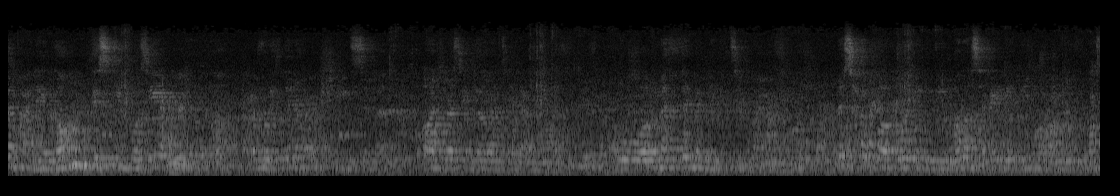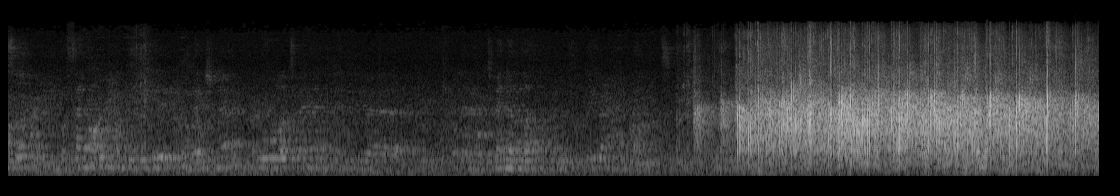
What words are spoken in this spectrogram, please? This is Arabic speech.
السلام عليكم. اسمي فوزية عبد الله. عمري 22 سنة. وأدرس إدارة الأعمال وأمثل مملكة البحرين بس حب أقول إني مرة سعيدة إني في مصر. وفنكم حقيقي اللجنة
